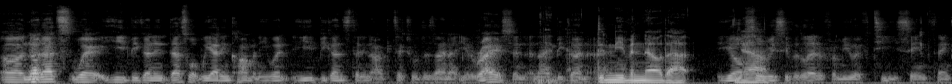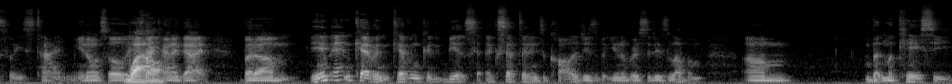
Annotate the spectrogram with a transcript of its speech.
Uh, no, that's where he began. That's what we had in common. He went. He began studying architectural design at Ryerson, and I began. At, Didn't even know that. he also Yeah. received a letter from UFT saying thanks for his time. You know, so he's that kind of guy. But um, him and Kevin, Kevin could be accepted into colleges, but universities love him. Um, but McCasey,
